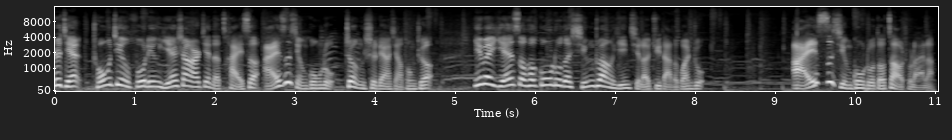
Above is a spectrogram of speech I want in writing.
日前，重庆涪陵沿山而建的彩色 S 型公路正式亮相通车。因为颜色和公路的形状引起了巨大的关注，S 型公路都造出来了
